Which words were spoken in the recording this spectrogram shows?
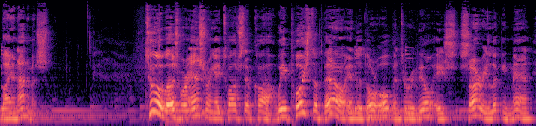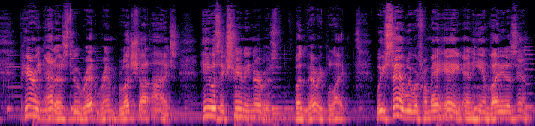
By Anonymous. Two of us were answering a 12 step call. We pushed the bell and the door opened to reveal a sorry looking man peering at us through red rimmed, bloodshot eyes. He was extremely nervous, but very polite. We said we were from AA and he invited us in,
